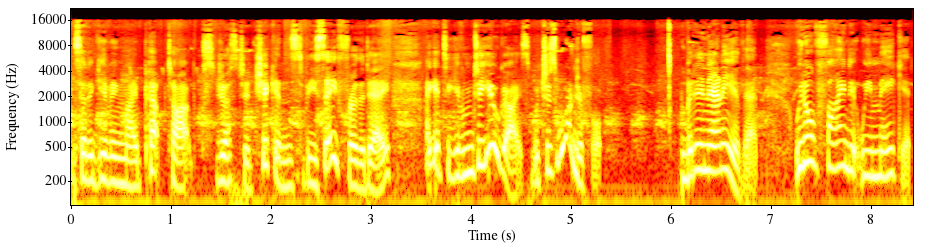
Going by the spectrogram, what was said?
Instead of giving my pep talks just to chickens to be safe for the day i get to give them to you guys which is wonderful. But in any event we don't find it we make it.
